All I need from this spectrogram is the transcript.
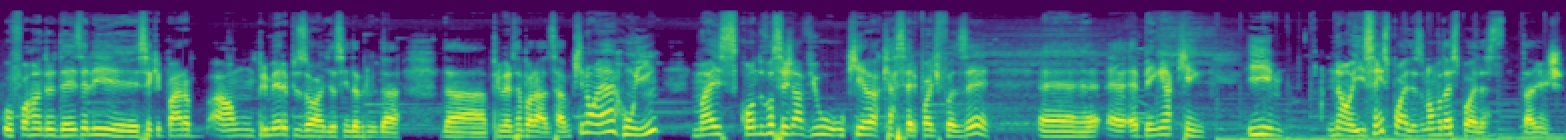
o 400 Days ele se equipara a um primeiro episódio assim da, da, da primeira temporada, sabe? Que não é ruim, mas quando você já viu o que a, que a série pode fazer, é, é, é bem aquém. E não, e sem spoilers, eu não vou dar spoilers, tá, gente?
